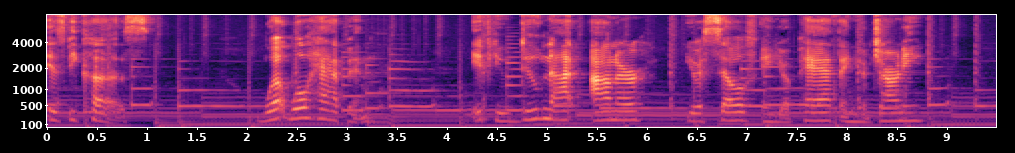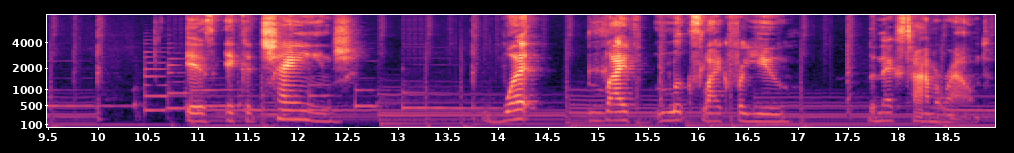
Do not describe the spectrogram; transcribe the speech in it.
is because what will happen if you do not honor yourself and your path and your journey is it could change what life looks like for you the next time around.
